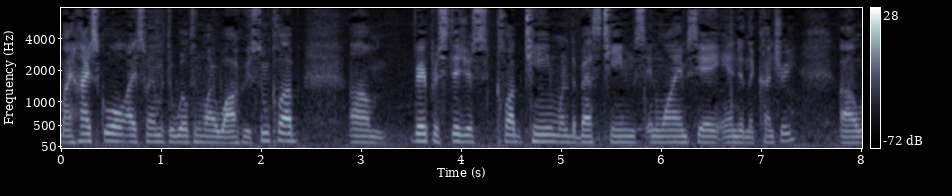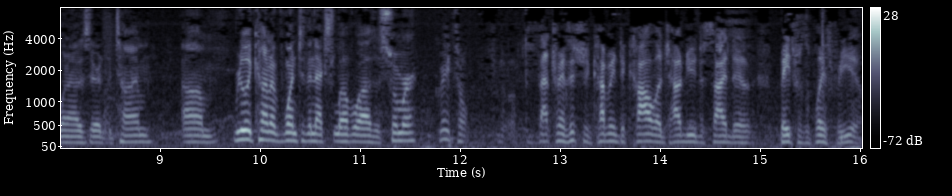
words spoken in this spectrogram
my high school, I swam with the Wilton Y Wahoos Swim Club. Um, very prestigious club team, one of the best teams in YMCA and in the country uh, when I was there at the time. Um, really kind of went to the next level as a swimmer. Great. So that transition coming to college, how do you decide to Bates was the place for you?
